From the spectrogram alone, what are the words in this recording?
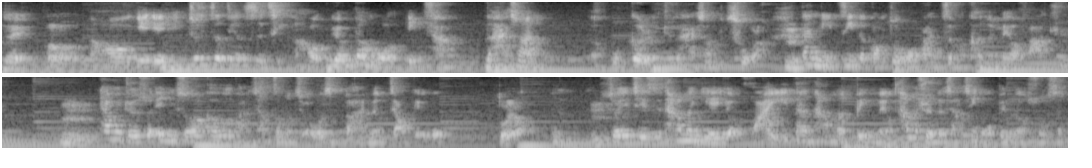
对，嗯，然后也也就是这件事情，然后原本我隐藏的还算，呃，我个人觉得还算不错啦。嗯，但你自己的工作伙伴怎么可能没有发觉？嗯，他会觉得说，哎、欸，你收到客户的款项这么久，为什么都还没有交给我？对啊，嗯嗯，所以其实他们也有怀疑，但他们并没有，他们选择相信我，并没有说什么。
